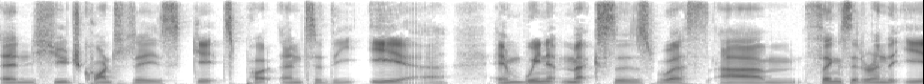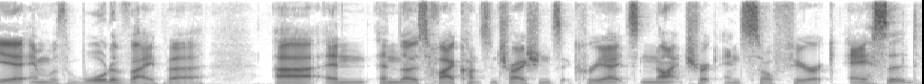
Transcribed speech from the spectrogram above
in huge quantities gets put into the air, and when it mixes with um, things that are in the air and with water vapor, uh, in, in those high concentrations, it creates nitric and sulfuric acid.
